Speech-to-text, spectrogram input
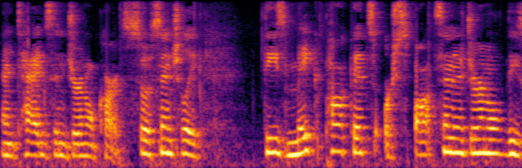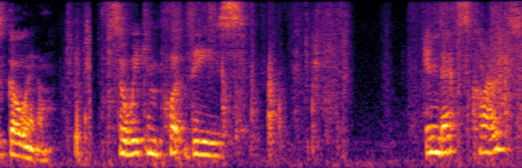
and tags and journal cards. So essentially, these make pockets or spots in a journal, these go in them. So we can put these index cards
